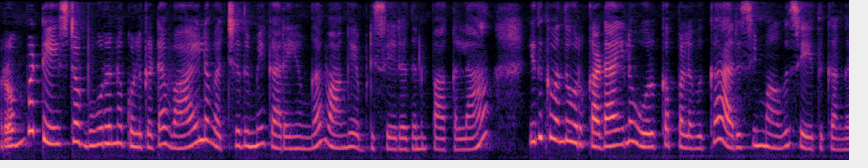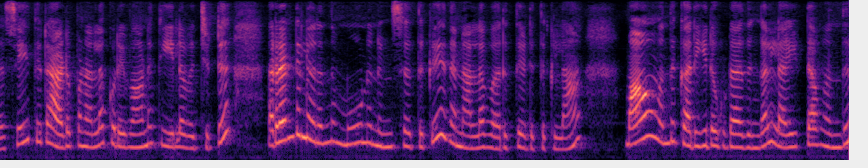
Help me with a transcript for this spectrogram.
ரொம்ப டேஸ்ட்டாக பூரண கொழுக்கட்டை வாயில் வச்சதுமே கரையுங்க. வாங்க எப்படி செய்கிறதுன்னு பார்க்கலாம். இதுக்கு வந்து ஒரு கடாயில் ஒரு கப் அளவுக்கு அரிசி மாவு சேர்த்துக்கங்க. சேர்த்துட்டு அடுப்பை நல்லா குறைவான தீயில் வச்சுட்டு ரெண்டுலேருந்து மூணு நிமிஷத்துக்கு இதை நல்லா வறுத்து எடுத்துக்கலாம். மாவு வந்து கருகிடக்கூடாதுங்க. லைட்டாக வந்து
